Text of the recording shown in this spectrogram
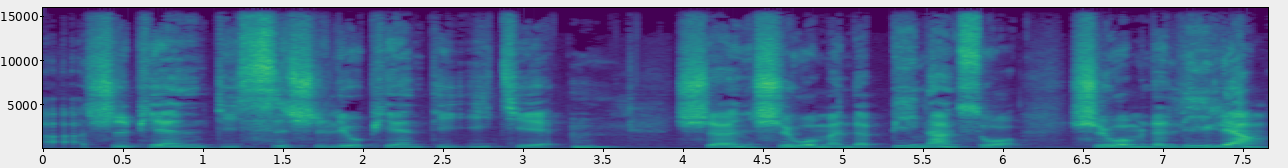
啊，诗篇第四十六篇第一节，嗯，神是我们的避难所，是我们的力量，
